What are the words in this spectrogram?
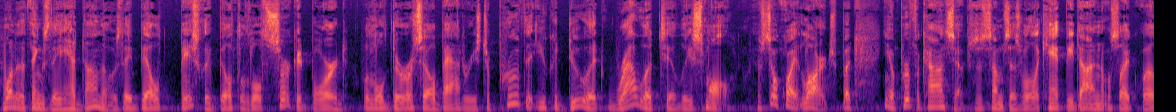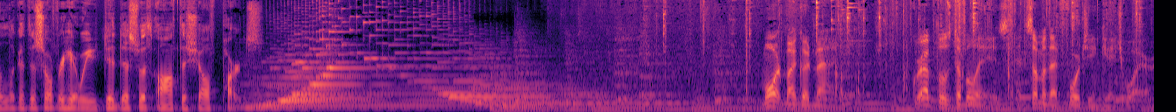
One of the things they had done though is they built basically built a little circuit board with little Duracell batteries to prove that you could do it relatively small. It was still quite large, but you know, proof of concept. So some says, well, it can't be done. It was like, well, look at this over here. We did this with off the shelf parts. Mort, my good man, grab those double A's and some of that 14 gauge wire.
